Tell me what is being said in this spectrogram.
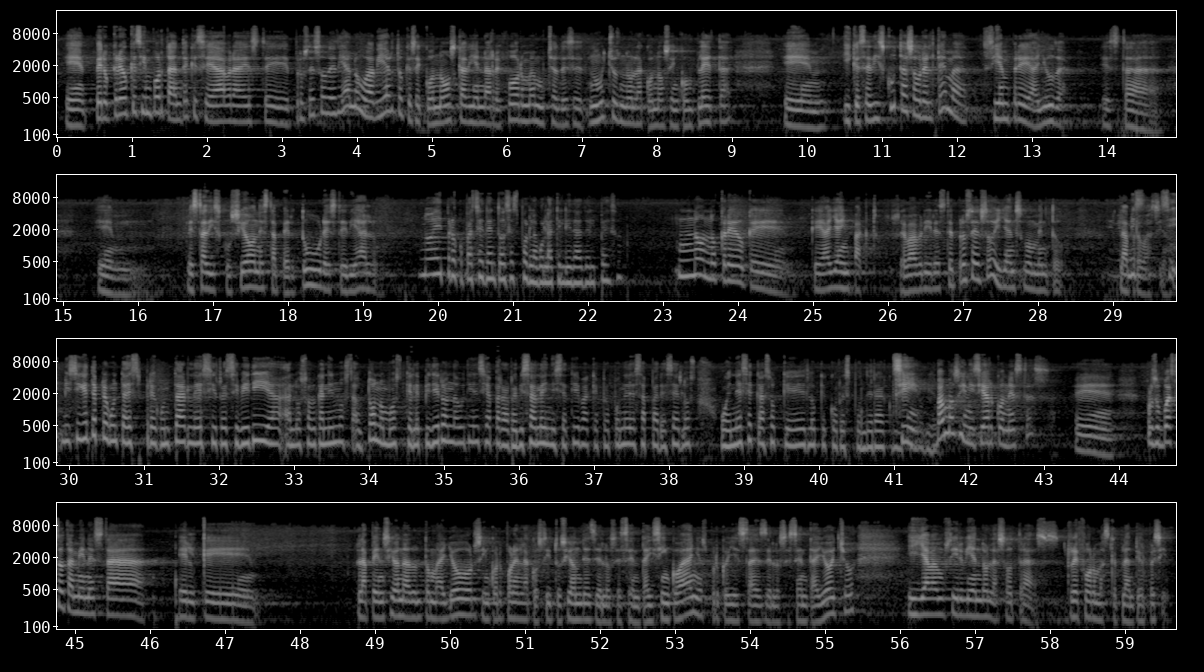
Eh, pero creo que es importante que se abra este proceso de diálogo abierto, que se conozca bien la reforma, muchas veces muchos no la conocen completa, y que se discuta sobre el tema. Siempre ayuda esta, eh, esta discusión, esta apertura, este diálogo. ¿No hay preocupación entonces por la volatilidad del peso? No, no creo que, que haya impacto. Se va a abrir este proceso y ya en su momento la Mi- aprobación. sí, mi siguiente pregunta es preguntarle si recibiría a los organismos autónomos que le pidieron audiencia para revisar la iniciativa que propone desaparecerlos o en ese caso qué es lo que corresponderá Sí, Gobierno? vamos a iniciar con estas. Eh, por supuesto, también está el que la pensión adulto mayor se incorpora en la Constitución desde los 65 años, porque hoy está desde los 68, y ya vamos a ir viendo las otras reformas que planteó el presidente.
